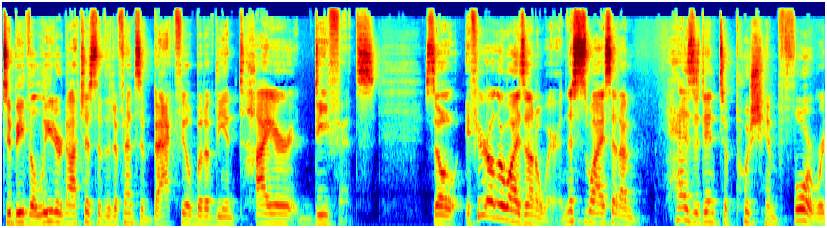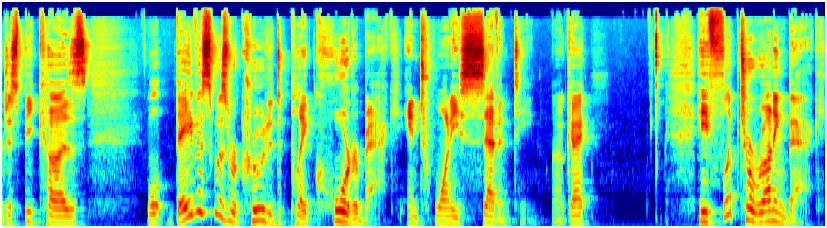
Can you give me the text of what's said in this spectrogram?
to be the leader not just of the defensive backfield, but of the entire defense. So, if you're otherwise unaware, and this is why I said I'm hesitant to push him forward, just because, well, Davis was recruited to play quarterback in 2017, okay? He flipped to running back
